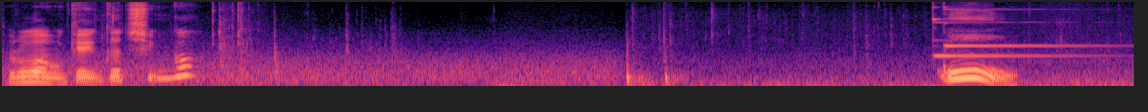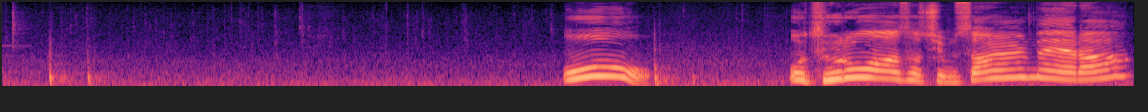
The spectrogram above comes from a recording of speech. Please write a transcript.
들어가면 게임 끝인가? 오! 오! 오 들어와서 지금 썰매랑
